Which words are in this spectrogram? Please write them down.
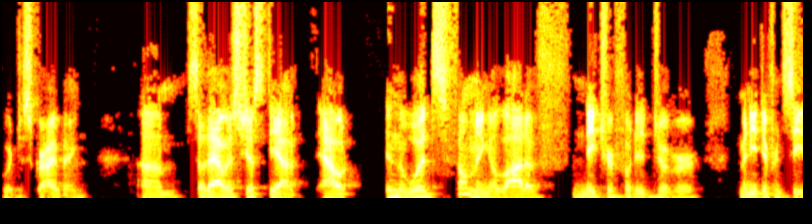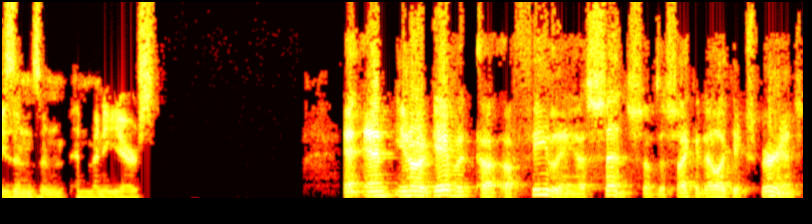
were describing um, so that was just yeah out in the woods filming a lot of nature footage over many different seasons and, and many years and, and you know, it gave it a, a, feeling, a sense of the psychedelic experience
